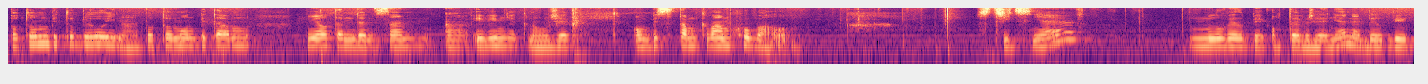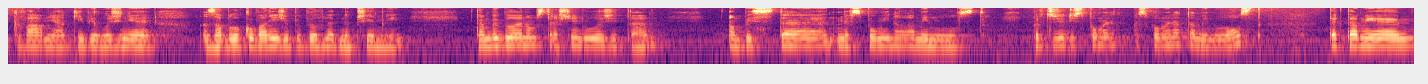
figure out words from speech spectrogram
potom by to bylo jiné. Potom on by tam měl tendence uh, i vyměknout, že on by se tam k vám choval vstřícně, mluvil by otevřeně, nebyl by k vám nějaký vyloženě zablokovaný, že by byl hned nepříjemný. Tam by bylo jenom strašně důležité, abyste nevzpomínala minulost. Protože když vzpomenete minulost, tak tam je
